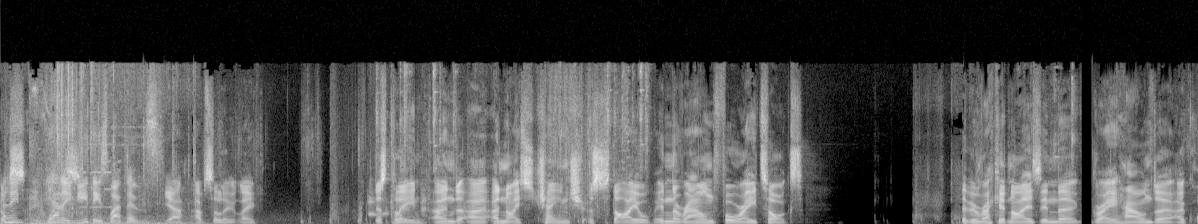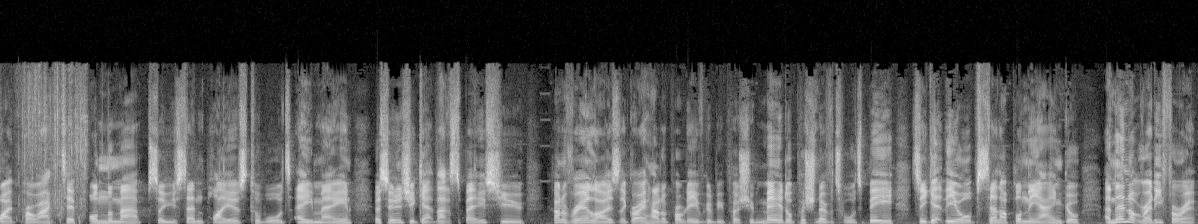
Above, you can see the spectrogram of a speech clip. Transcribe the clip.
And they, yeah, they need these weapons. Yeah, absolutely. Just clean and a, a nice change of style in the round for Atox. They've been recognizing the Greyhound are, are, quite proactive on the map, so you send players towards A main. As soon as you get that space, you kind of realize the Greyhound are probably either going to be pushing mid or pushing over towards B, so you get the AWP set up on the angle, and they're not ready for it.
